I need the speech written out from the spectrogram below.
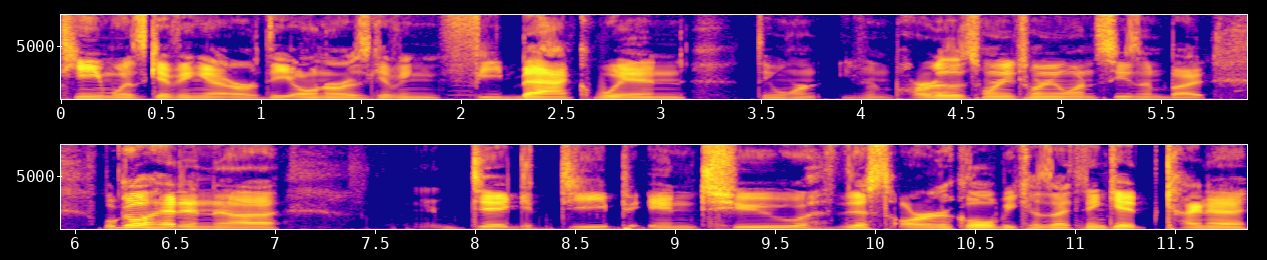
team was giving it or the owner was giving feedback when they weren't even part of the 2021 season. But we'll go ahead and uh, dig deep into this article because I think it kind of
